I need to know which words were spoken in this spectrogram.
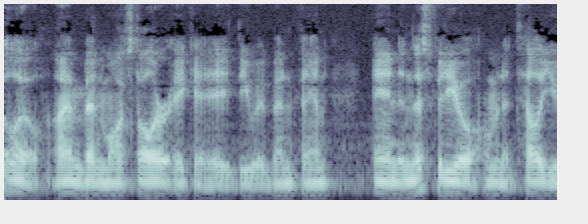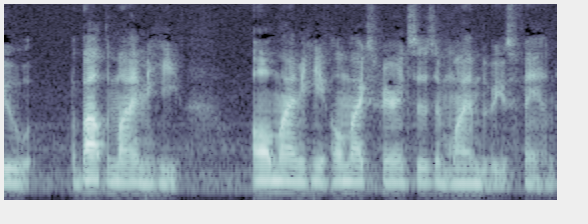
Hello, I'm Ben Mostaller, aka D-Wade Ben Fan, and in this video I'm going to tell you about the Miami Heat. All Miami Heat, all my experiences, and why I'm the biggest fan.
